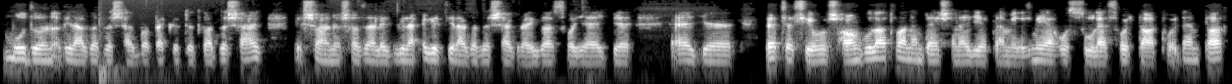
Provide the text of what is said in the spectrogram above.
módon a világgazdaságba bekötött gazdaság, és sajnos az elég világ, egész világgazdaságra igaz, hogy egy, egy recessziós hangulat van, nem teljesen egyértelmű, hogy ez milyen hosszú lesz, hogy tart, hogy nem tart,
